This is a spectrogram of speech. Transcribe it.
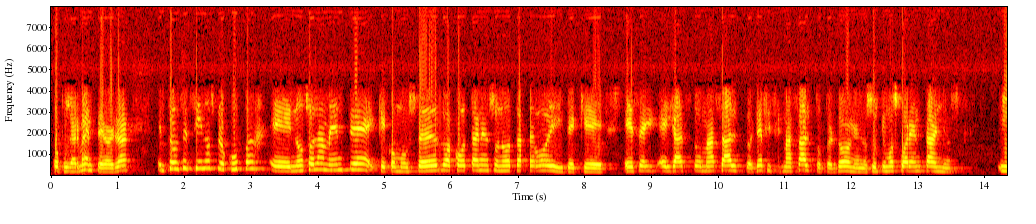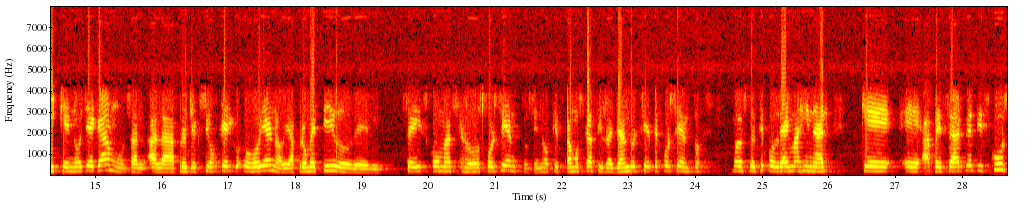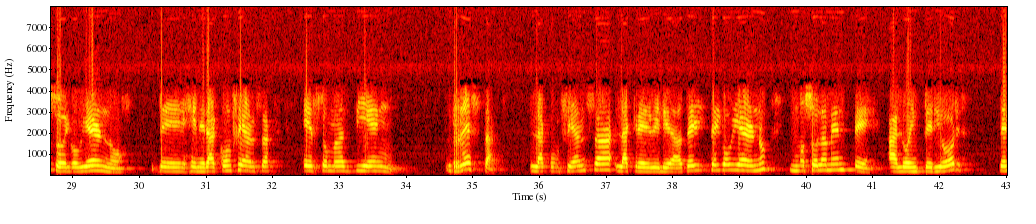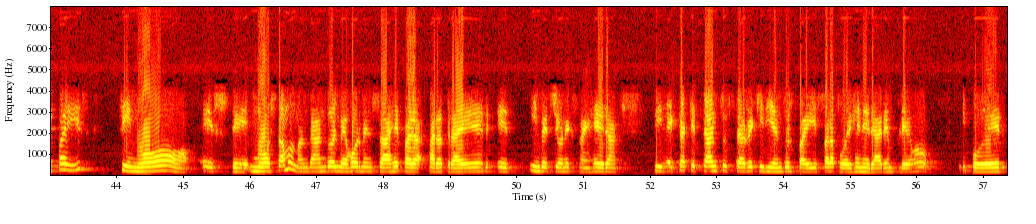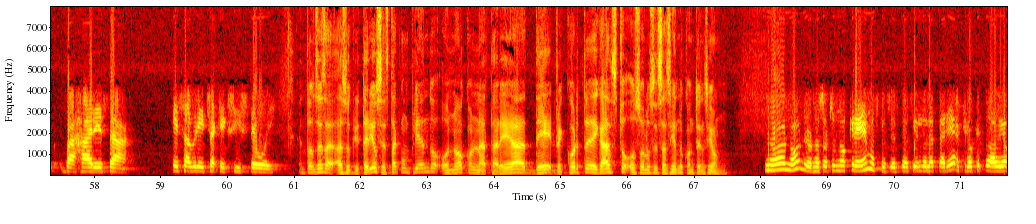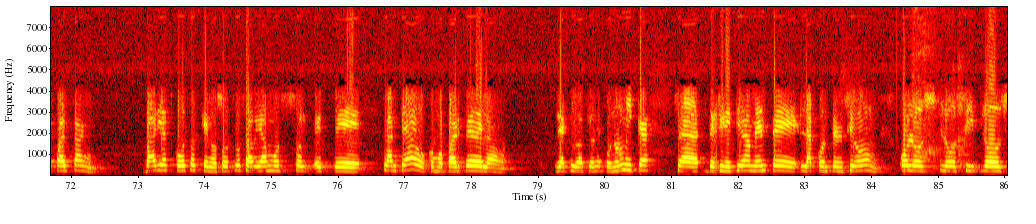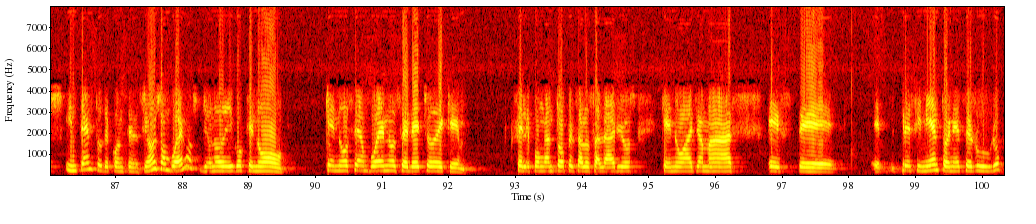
popularmente, ¿verdad? Entonces sí nos preocupa eh, no solamente que como ustedes lo acotan en su nota de hoy, de que es el, gasto más alto, el déficit más alto, perdón, en los últimos 40 años, y que no llegamos a, a la proyección que el gobierno había prometido del 6,02%, sino que estamos casi rayando el 7%, bueno, usted se podrá imaginar que eh, a pesar del discurso del gobierno de generar confianza, esto más bien resta la confianza, la credibilidad del, del gobierno, no solamente a lo interior del país, sino este, no estamos mandando el mejor mensaje para, para traer inversión extranjera directa que tanto está requiriendo el país para poder generar empleo y poder bajar esa, esa brecha que existe hoy. Entonces, a, su criterio, ¿se está cumpliendo o no con la tarea de recorte de gasto o solo se está haciendo contención? No, no, nosotros no creemos que se esté haciendo la tarea. Creo que todavía faltan varias cosas que nosotros habíamos este, planteado como parte de la reactivación económica. O sea, definitivamente la contención o los, los, los intentos de contención son buenos. Yo no digo que no, que no sean buenos el hecho de que se le pongan topes a los salarios, que no haya más este eh, crecimiento en ese rubro,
